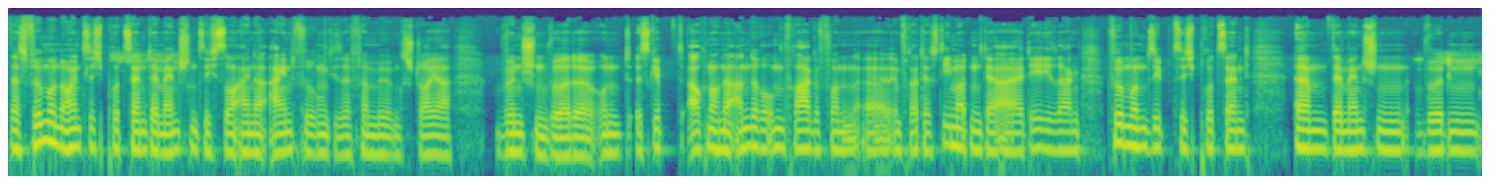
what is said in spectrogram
dass 95 Prozent der Menschen sich so eine Einführung dieser Vermögenssteuer wünschen würde. Und es gibt auch noch eine andere Umfrage von äh, Infratestima und der ARD, die sagen, 75 Prozent ähm, der Menschen würden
